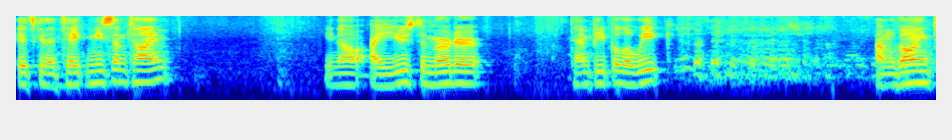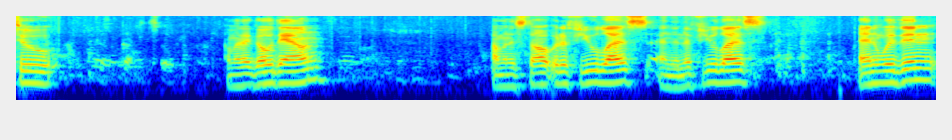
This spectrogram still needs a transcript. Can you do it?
It's going to take me some time. You know, I used to murder 10 people a week. I'm going to I'm going to go down. I'm going to start with a few less and then a few less. And within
